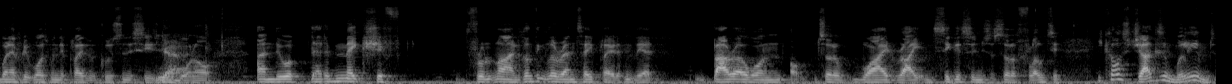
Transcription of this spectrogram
whenever it was when they played at Goodison this season Yeah. one all, and they were they had a makeshift front line. I don't think Llorente played. I think they had Barrow on, sort of wide right and Sigurdsson just sort of floating. He caused Jags and Williams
